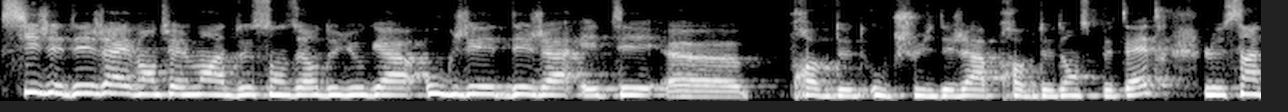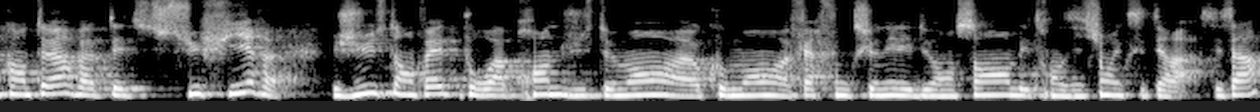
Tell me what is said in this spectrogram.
Si j'ai déjà éventuellement à 200 heures de yoga ou que j'ai déjà été euh, prof de ou que je suis déjà prof de danse peut-être, le 50 heures va peut-être suffire juste en fait pour apprendre justement euh, comment faire fonctionner les deux ensemble, les transitions, etc. C'est ça?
